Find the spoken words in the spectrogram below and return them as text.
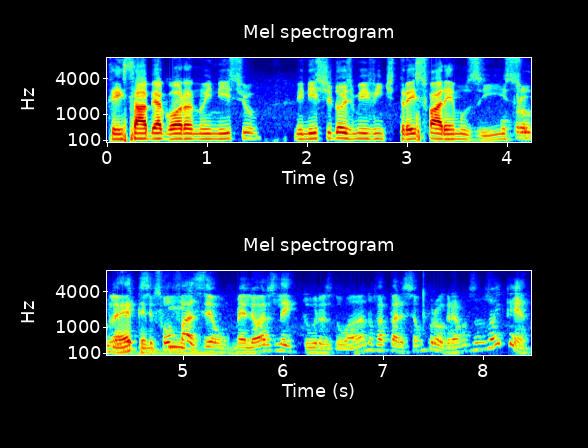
Quem sabe agora no início, no início de 2023 faremos O isso, problema né? é que se Temos for que- fazer um melhores leituras do ano, vai aparecer um programa dos anos 80.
